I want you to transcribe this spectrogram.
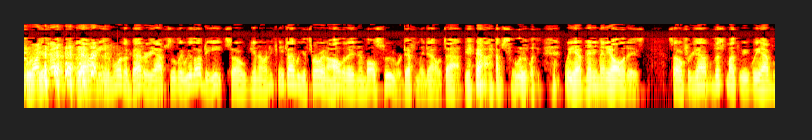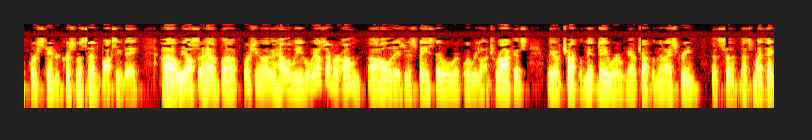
More the better. yeah, the more the better. Yeah, absolutely. We love to eat, so you know, anytime we can throw in a holiday that involves food, we're definitely down with that. Yeah, absolutely. We have many, many holidays. So, for example, this month we we have, of course, standard Christmas and Boxing Day. Uh, we also have, uh, of course, you know, Halloween, but we also have our own uh, holidays. We have Space Day where, where we launch rockets. We have Chocolate Mint Day where we have chocolate mint ice cream. That's uh, that's my thing.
